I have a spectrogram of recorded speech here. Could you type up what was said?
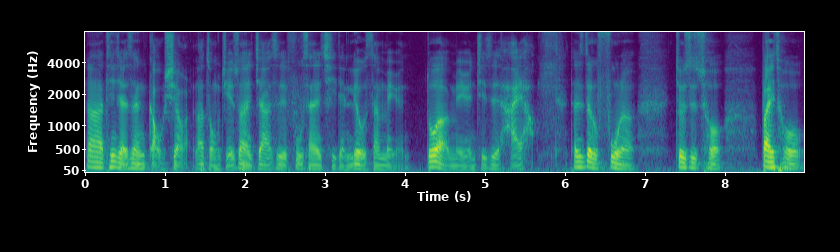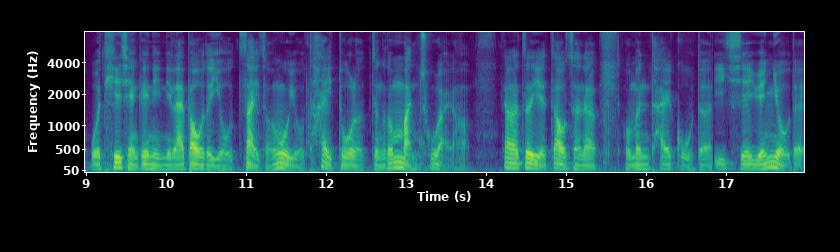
那听起来是很搞笑。那总结算的价是负三十七点六三美元，多少美元其实还好，但是这个负呢，就是说。拜托，我贴钱给你，你来把我的油载走，因为我油太多了，整个都满出来了哈。那这也造成了我们台股的一些原有的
